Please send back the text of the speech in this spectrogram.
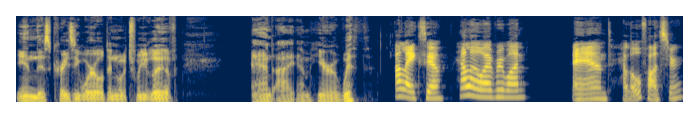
in this crazy world in which we live. And I am here with Alexia. Hello, everyone. And hello, Foster.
